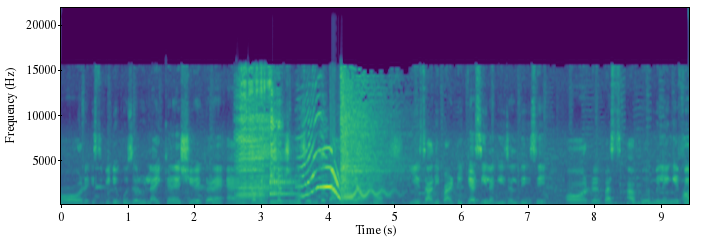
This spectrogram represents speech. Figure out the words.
और इस वीडियो को ज़रूर लाइक करें शेयर करें एंड कमेंट सेक्शन में ज़रूर बताना कि आपको ये शादी पार्टी कैसी लगी जल्दी से और बस, अब मिलेंगे फिर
